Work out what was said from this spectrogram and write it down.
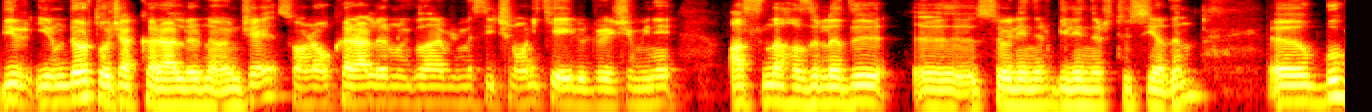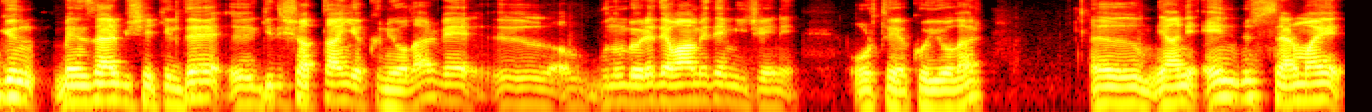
bir 24 Ocak kararlarını önce sonra o kararların uygulanabilmesi için 12 Eylül rejimini aslında hazırladığı e, söylenir, bilinir TÜSİAD'ın. E, bugün benzer bir şekilde gidişattan yakınıyorlar ve bunun böyle devam edemeyeceğini ortaya koyuyorlar. E, yani en üst sermaye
